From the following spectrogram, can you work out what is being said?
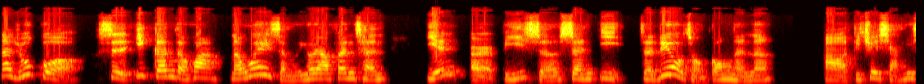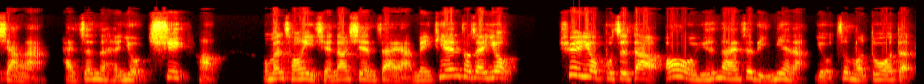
那如果是一根的话，那为什么又要分成眼、耳、鼻、舌、身、意这六种功能呢？啊，的确想一想啊，还真的很有趣哈。我们从以前到现在啊，每天都在用。却又不知道哦，原来这里面啊有这么多的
